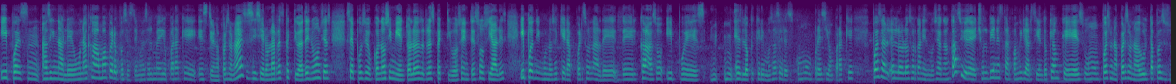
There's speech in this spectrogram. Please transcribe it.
y pues mm, asignarle una cama, pero pues este no es el medio para que esté una persona de Se hicieron las respectivas denuncias, se puso conocimiento a los respectivos entes sociales y pues ninguno se quiera personar de, del caso. Y pues mm, es lo que queremos hacer, es como presión para que pues los organismos se hagan caso y de hecho el bienestar familiar, siendo que aunque es un, pues una persona adulta, pues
